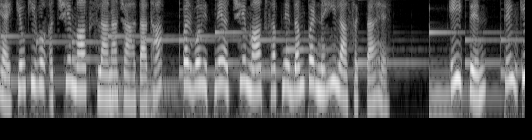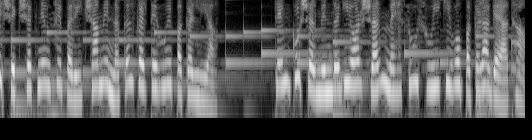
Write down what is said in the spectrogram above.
है क्योंकि वो अच्छे मार्क्स लाना चाहता था, पर वो इतने अच्छे मार्क्स अपने दम पर नहीं ला सकता है। एक दिन, टिम के शिक्षक ने उसे परीक्षा में नकल करते हुए पकड़ लिया। टिम को शर्मिंदगी और शर्म महसूस हुई कि वो पकड़ा गया था।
